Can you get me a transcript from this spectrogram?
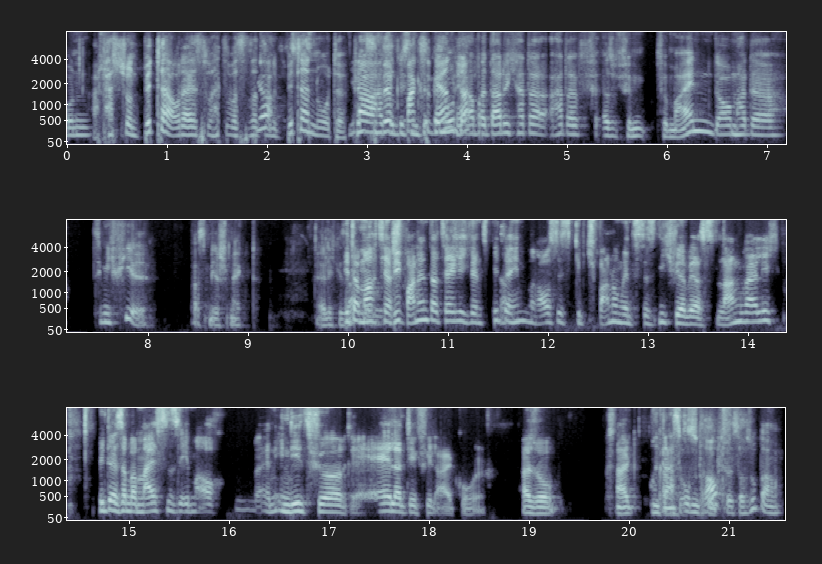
Und Ach, fast schon bitter, oder ist, hat sowas, hat ja, so eine Bitternote? Ja, hat so ein bisschen Bitternote, ja? aber dadurch hat er, hat er, also für, für meinen Gaumen hat er ziemlich viel was mir schmeckt. Ehrlich gesagt. Bitter macht es ja spannend tatsächlich, wenn es bitter ja. hinten raus ist, gibt es Spannung, wenn es das nicht wäre, wäre es langweilig. Bitter ist aber meistens eben auch ein Indiz für relativ viel Alkohol. Also knallt. Und das obendrauf gut. ist doch super.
